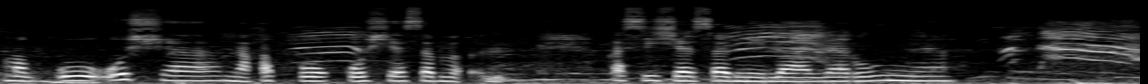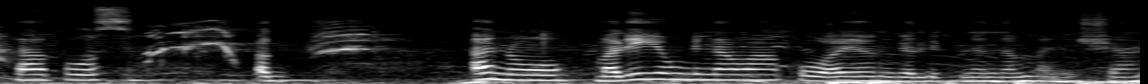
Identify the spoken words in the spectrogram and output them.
mag-uus siya, nakapokus siya sa kasi siya sa nilalaro niya. Tapos pag ano, mali yung ginawa ko, ayun galit na naman siya.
